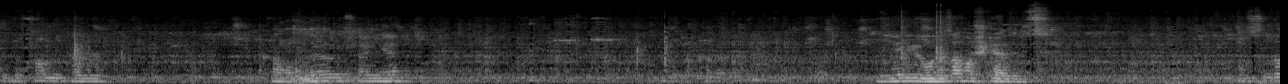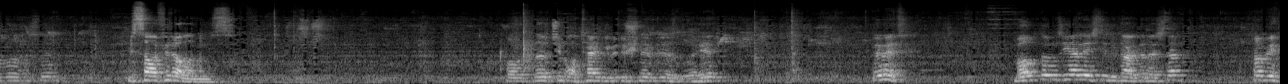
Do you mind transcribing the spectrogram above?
Şurada son bir tane kaldı. Sen gel. Yeni yuvanıza hoş geldiniz. Aslında burası misafir alanımız. Balıklar için otel gibi düşünebiliriz burayı. Evet. Balıklarımızı yerleştirdik arkadaşlar. Tabi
